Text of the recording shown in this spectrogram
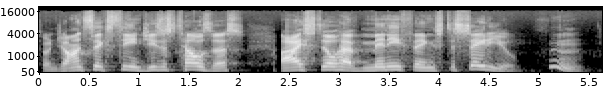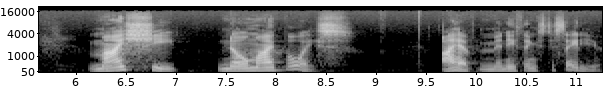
So in John 16, Jesus tells us, I still have many things to say to you. Hmm, my sheep know my voice. I have many things to say to you.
